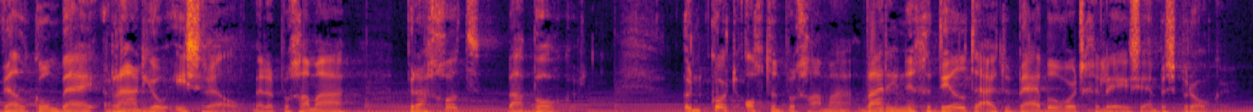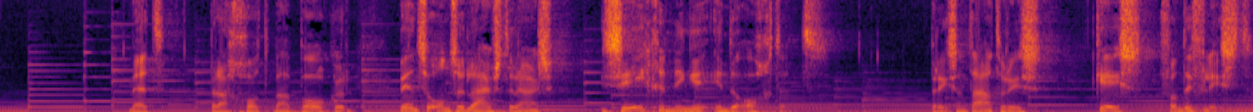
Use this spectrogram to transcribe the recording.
Welkom bij Radio Israël met het programma Bragot Baboker. Een kort ochtendprogramma waarin een gedeelte uit de Bijbel wordt gelezen en besproken. Met Bragot Baboker wensen onze luisteraars zegeningen in de ochtend. Presentator is Kees van de Vlist.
